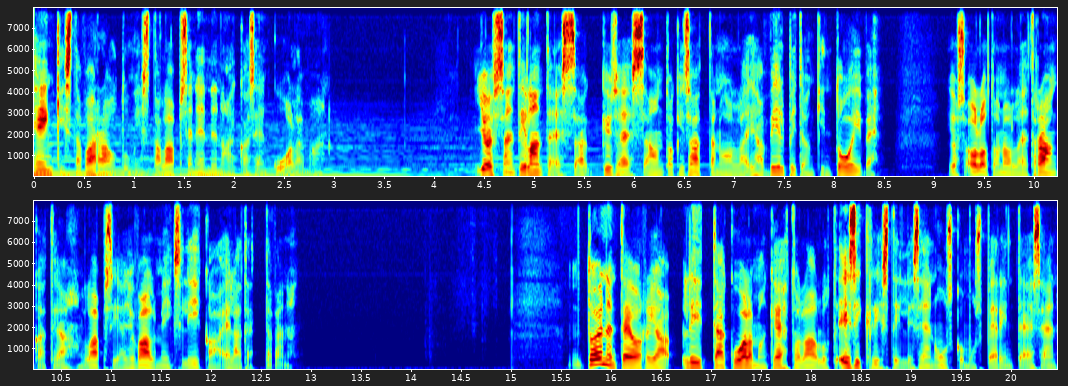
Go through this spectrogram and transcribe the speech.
henkistä varautumista lapsen ennenaikaiseen kuolemaan. Joissain tilanteissa kyseessä on toki saattanut olla ihan vilpitönkin toive – jos olot on olleet rankat ja lapsia jo valmiiksi liikaa elätettävänä. Toinen teoria liittää kuoleman kehtolaulut esikristilliseen uskomusperinteeseen,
